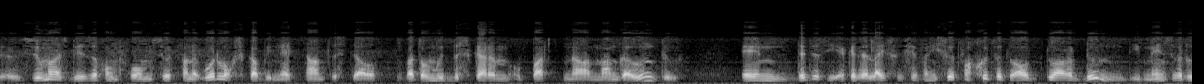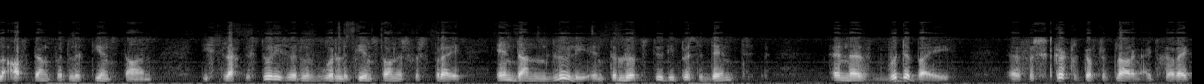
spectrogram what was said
eh, Zuma is besig om vir hom so 'n van 'n oorlogskabinet saam te stel wat hom moet beskerm op pad na Mangaung toe. En dit is die, ek het 'n lys gegee van die soort van goed wat hulle al klaar doen, die mense wat hulle afdank wat hulle teenstaan, die slegte stories wat hulle oor hulle teenstanders versprei. En dan Luli en terloops toe die president in 'n woedeby 'n verskriklike verklaring uitgereik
